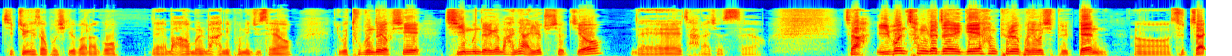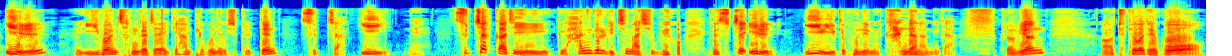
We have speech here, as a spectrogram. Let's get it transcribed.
집중해서 보시길 바라고, 네. 마음을 많이 보내주세요. 그리고 두 분도 역시 지인분들에게 많이 알려주셨죠? 네. 잘하셨어요. 자, 1번 참가자에게 한 표를 보내고 싶을 땐, 어, 숫자 1, 2번 참가자에게 한 표 보내고 싶을 땐 숫자 2, 네. 숫자까지 한글을 넣지 마시고요. 그냥 숫자 1, 2 이렇게 보내면 간단합니다. 그러면, 어, 투표가 되고,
